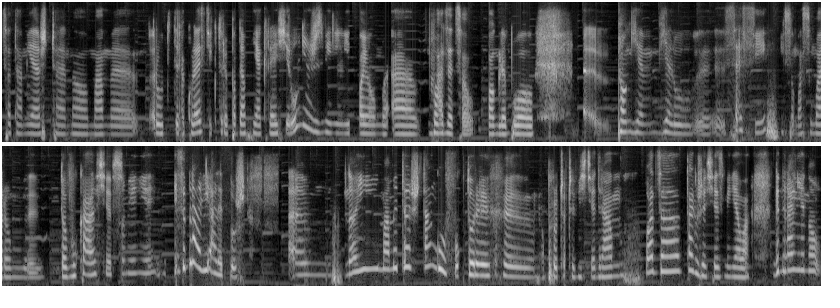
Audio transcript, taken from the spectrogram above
Co tam jeszcze? No, mamy ród Draculesti, który podobnie jak Rejsi również zmienili swoją e, władzę, co w ogóle było e, ciągiem wielu e, sesji i summa summarum do WK się w sumie nie, nie zebrali, ale cóż. No i mamy też tangów, u których oprócz oczywiście dram władza także się zmieniała. Generalnie no,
